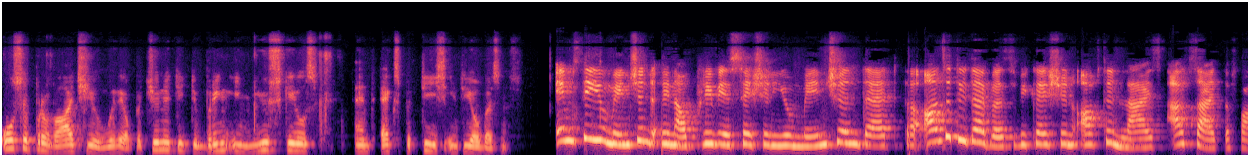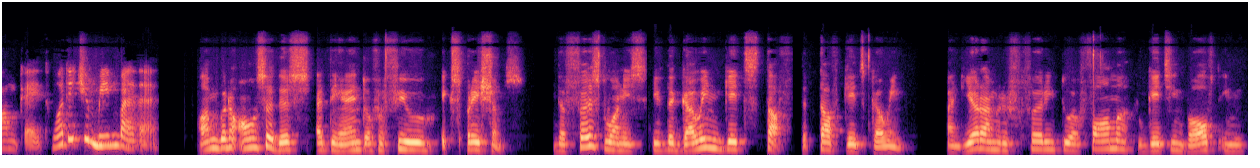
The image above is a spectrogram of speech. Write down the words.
also provides you with the opportunity to bring in new skills and expertise into your business. MC, you mentioned in our previous session, you mentioned that the answer to diversification often lies outside the farm gate. What did you mean by that? I'm going to answer this at the end of a few expressions. The first one is if the going gets tough, the tough gets going. And here I'm referring to a farmer who gets involved in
